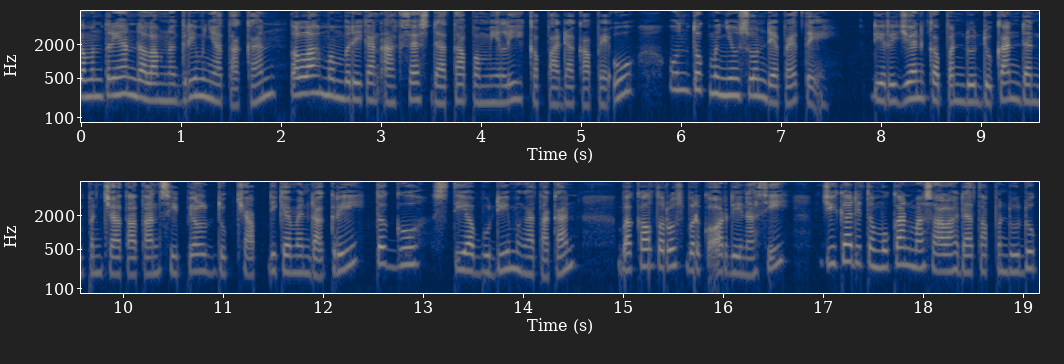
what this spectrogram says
Kementerian Dalam Negeri menyatakan telah memberikan akses data pemilih kepada KPU untuk menyusun DPT. Dirijen Kependudukan dan Pencatatan Sipil Dukcap di Kemendagri, Teguh Setiabudi mengatakan bakal terus berkoordinasi jika ditemukan masalah data penduduk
